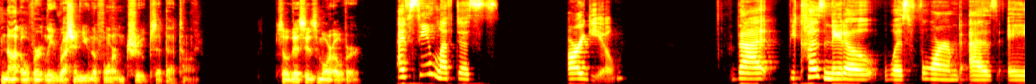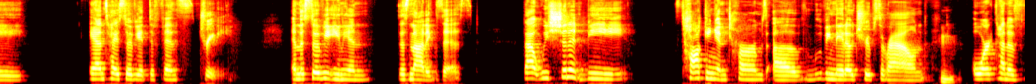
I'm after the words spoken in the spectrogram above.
not overtly Russian uniformed troops at that time. So this is more overt. I've seen leftists argue that because NATO was formed as a anti-Soviet defense treaty and the Soviet Union does not exist, that we shouldn't be talking in terms of moving NATO troops around mm. or kind of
